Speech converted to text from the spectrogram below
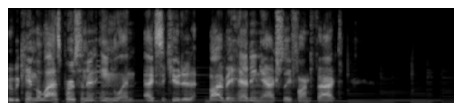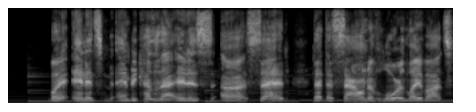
who became the last person in England executed by beheading. Actually, fun fact but and it's and because of that, it is uh, said that the sound of Lord Lovat's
